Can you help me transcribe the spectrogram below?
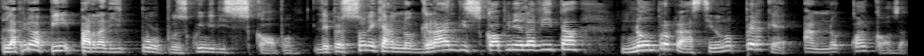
la prima P parla di purpose, quindi di scopo. Le persone che hanno grandi scopi nella vita non procrastinano perché hanno qualcosa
